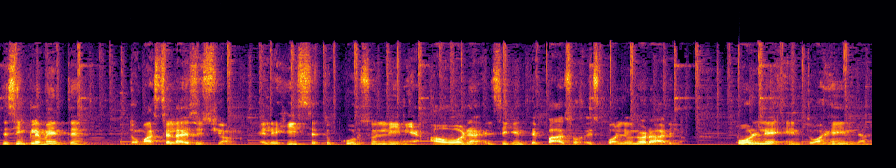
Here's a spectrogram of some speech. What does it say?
de simplemente tomaste la decisión, elegiste tu curso en línea. Ahora el siguiente paso es ponle un horario, ponle en tu agenda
